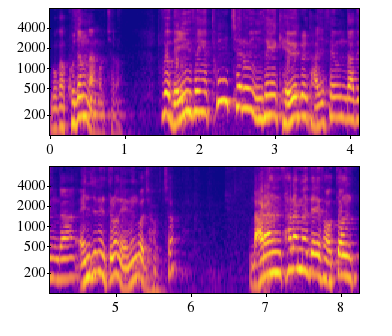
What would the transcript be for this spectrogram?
뭐가 고장난 것처럼. 그래서 내 인생의 통째로 인생의 계획을 다시 세운다든가 엔진을 드러내는 거죠. 그렇죠? 나라는 사람에 대해서 어떤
